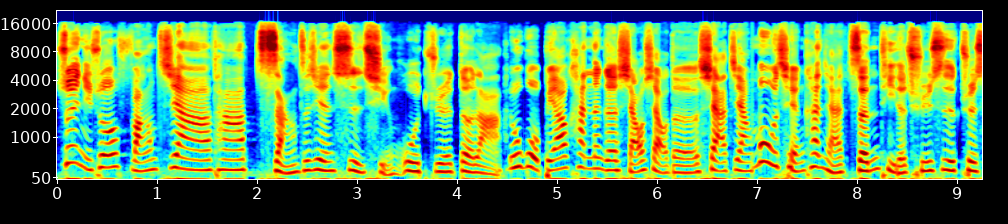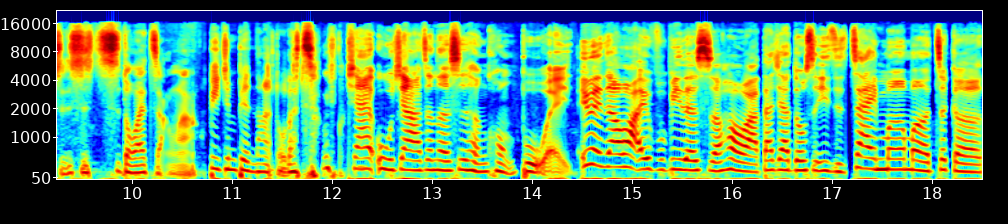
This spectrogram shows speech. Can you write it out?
所以你说房价它涨这件事情，我觉得啦，如果不要看那个小小的下降，目前看起来整体的趋势确实是是都在涨啊。毕竟便当也都在涨。现在物价真的是很恐怖哎、欸，因为你知道吗？FB 的时候啊，大家都是一直在摸摸这个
